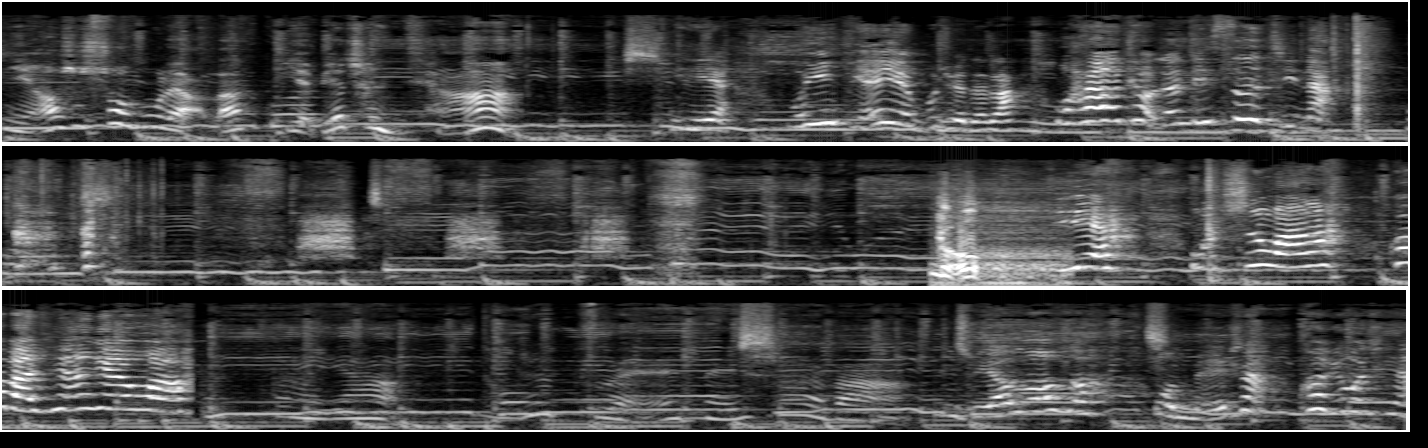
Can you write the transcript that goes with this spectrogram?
你要是受不了了，也别逞强。爹，我一点也不觉得辣，我还要挑战第四级呢。爹，我吃完了，快把钱给我！大丫，你这嘴没事吧？你别啰嗦，我没事，快给我钱！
